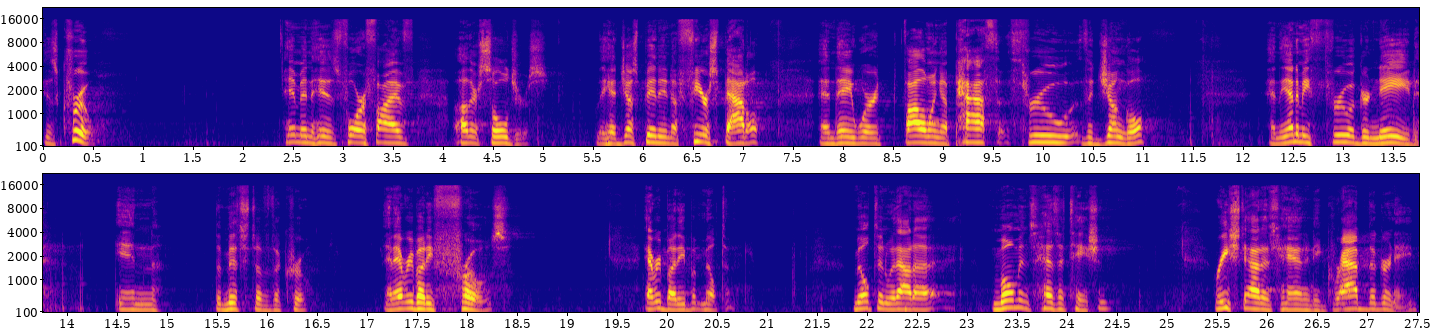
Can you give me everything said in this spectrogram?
his crew him and his four or five other soldiers. They had just been in a fierce battle and they were following a path through the jungle. And the enemy threw a grenade in the midst of the crew. And everybody froze. Everybody but Milton. Milton, without a moment's hesitation, reached out his hand and he grabbed the grenade.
